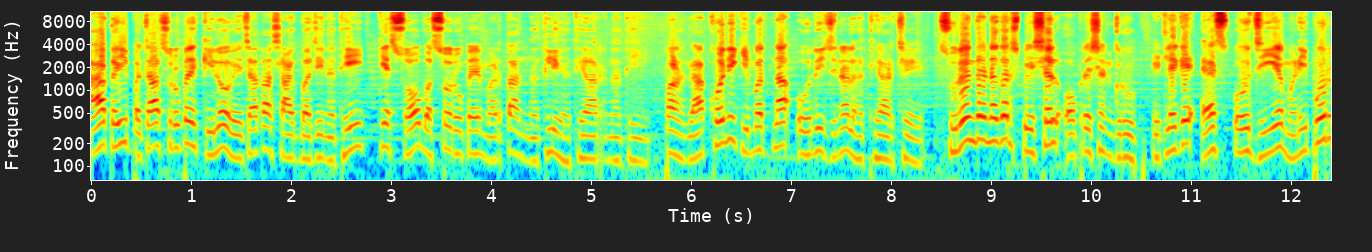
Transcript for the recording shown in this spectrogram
આ કઈ પચાસ રૂપે કિલો વેચાતા શાકભાજી નથી કે સો બસો રૂપે મળતા નકલી હથિયાર નથી. પણ લાખોની કિંમતના ઓરિજિનલ હથિયાર છે. સુરેન્દ્રનગર સ્પેશિયલ ઓપરેશન ગ્રુપ એટલે કે એસઓજીએ મણિપુર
